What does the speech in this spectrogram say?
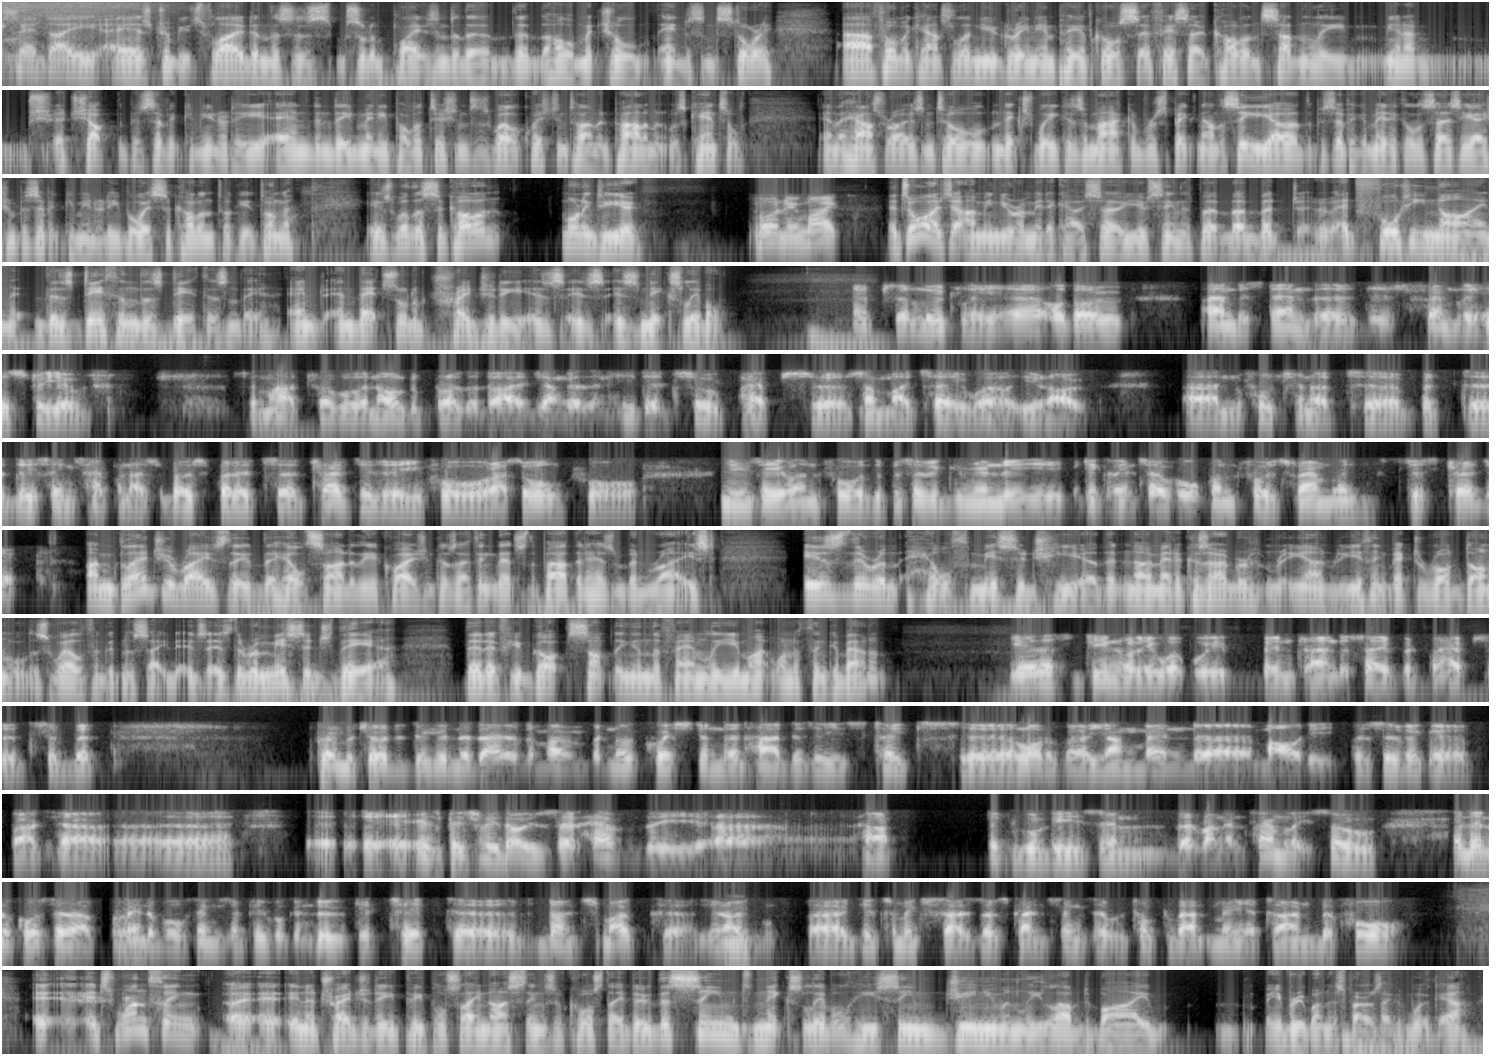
Sad day as tributes flowed, and this is sort of plays into the, the, the whole Mitchell Anderson story. Uh, former councillor, new Green MP, of course, Efeso Collins, suddenly, you know, it shocked the Pacific community and indeed many politicians as well. Question time in Parliament was cancelled, and the House rose until next week as a mark of respect. Now, the CEO of the Pacific Medical Association, Pacific Community Voice, Sir Colin Tukuitonga, is with us. Sir Colin, morning to you. Morning, Mike. It's always, I mean, you're a medico, so you've seen this, but but but at 49, there's death and there's death, isn't there? And and that sort of tragedy is is is next level. Absolutely. Uh, although I understand the, there's family history of some heart trouble. An older brother died younger than he did, so perhaps uh, some might say, well, you know, unfortunate, uh, but uh, these things happen, I suppose. But it's a tragedy for us all, for New Zealand, for the Pacific community, particularly in South Auckland, for his family. It's just tragic. I'm glad you raised the, the health side of the equation because I think that's the part that hasn't been raised. Is there a health message here that no matter because I you know you think back to Rod Donald as well for goodness sake is, is there a message there that if you've got something in the family you might want to think about it? Yeah, that's generally what we've been trying to say, but perhaps it's a bit premature to dig into that at the moment, but no question that heart disease takes uh, a lot of our young men, uh, Maori, Pasifika, Pākehā, uh, uh, especially those that have the uh, heart difficulties and that run in families. So, and then of course there are preventable things that people can do: get checked, uh, don't smoke, you know, mm. get some exercise, those kinds of things that we talked about many a time before. It's one thing uh, in a tragedy, people say nice things, of course they do. This seemed next level. He seemed genuinely loved by everyone, as far as I could work out.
